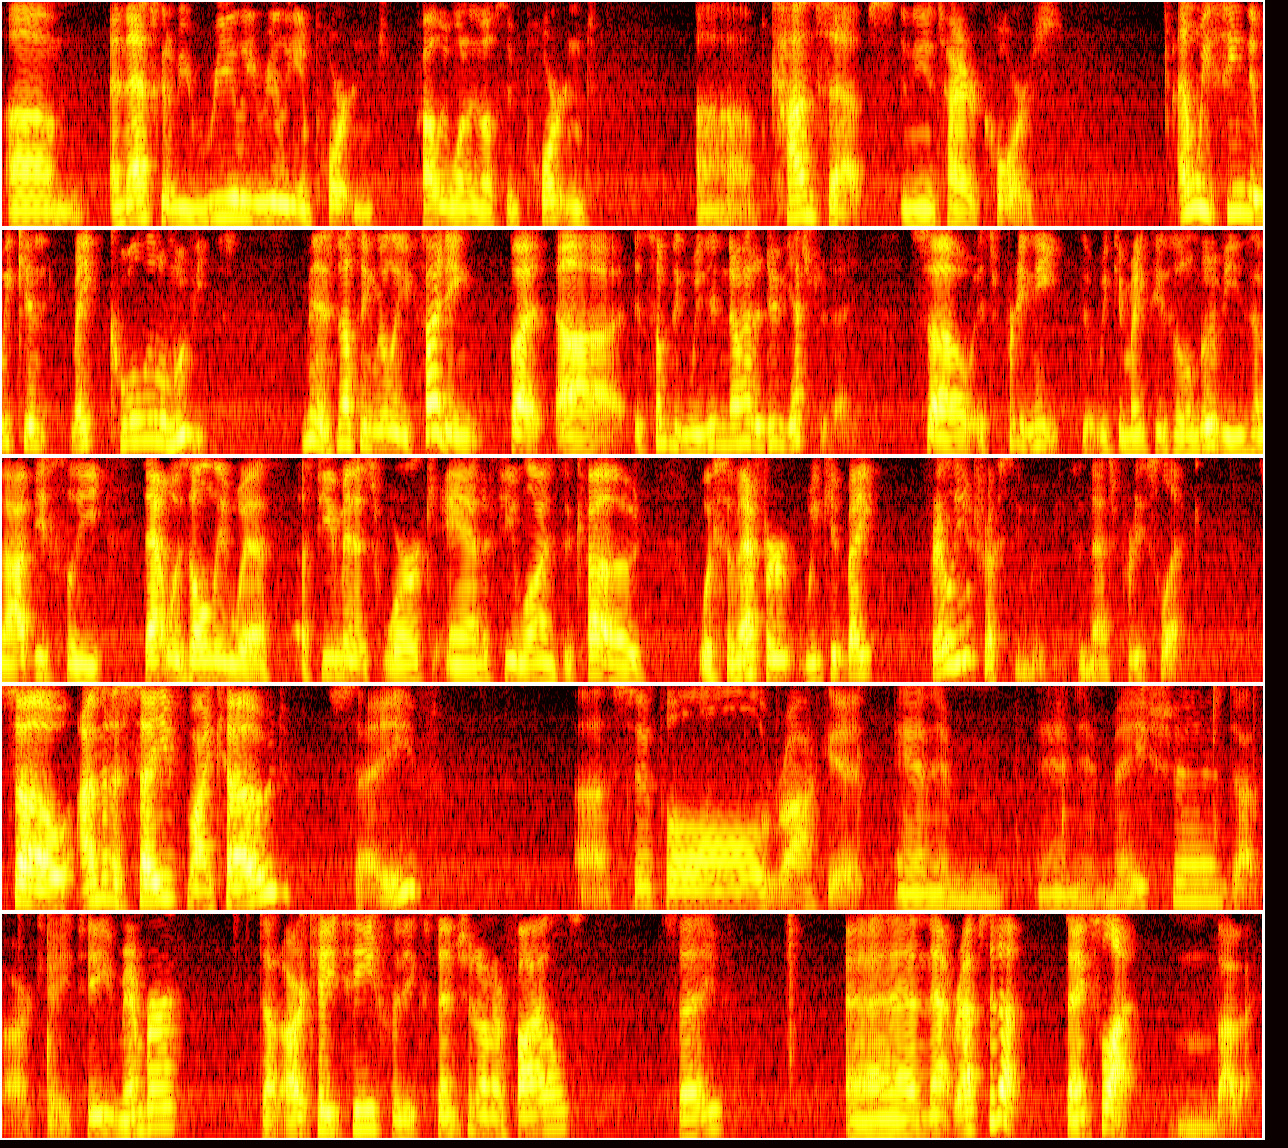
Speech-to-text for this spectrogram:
Um, and that's going to be really, really important, probably one of the most important uh, concepts in the entire course. And we've seen that we can make cool little movies. I mean, it's nothing really exciting, but uh, it's something we didn't know how to do yesterday. So it's pretty neat that we can make these little movies, and obviously that was only with a few minutes work and a few lines of code. With some effort, we could make fairly interesting movies, and that's pretty slick. So I'm going to save my code. Save. Uh, simple rocket anim, animation.rkt. Remember, .rkt for the extension on our files. Save. And that wraps it up. Thanks a lot. Bye bye.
